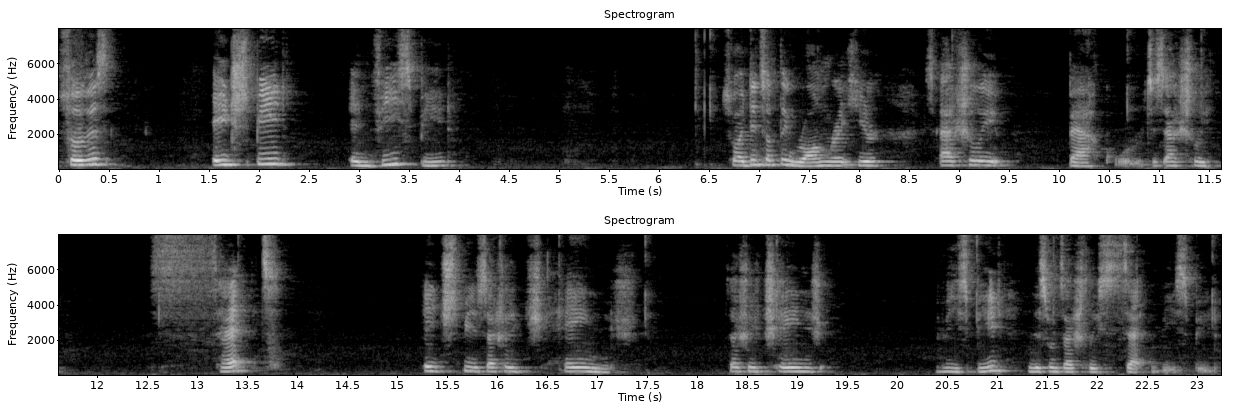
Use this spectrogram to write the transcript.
So this H speed and V speed, so I did something wrong right here. It's actually backwards. It's actually set H speed is actually change. It's actually change V speed, and this one's actually set V speed.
